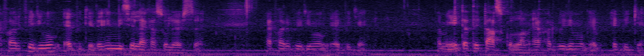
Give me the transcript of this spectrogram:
FRP remove APK দেখেন নিচে লেখা চলে আসছে। এফআরপি রিমুভ এপিকে আমি এটাতে টাচ করলাম এফআরপি রিমুভ এপিকে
